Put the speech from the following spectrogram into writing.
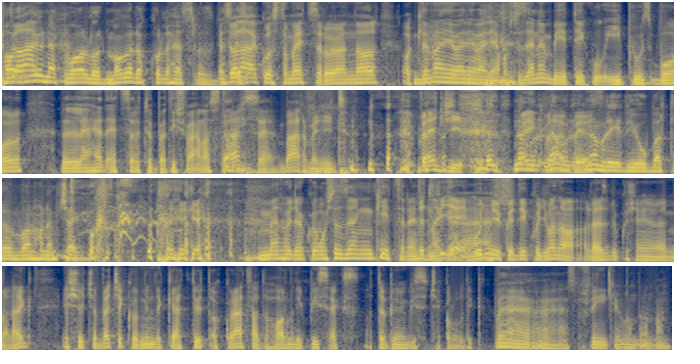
ha talán- nőnek vallod magad, akkor lehetsz lesz. Találkoztam egyszer olyannal, aki... De várjál, várjál, várjál, most az LMBTQI pluszból lehet egyszerre többet is választani? Persze, bármennyit. Benji, Ez nem, melyik nem, élsz? nem radio button van, hanem checkbox. Igen. Mert hogy akkor most ez olyan kétszeres Tehát figyelj, megállás. úgy működik, hogy van a leszbikus, a meleg, és hogyha becsekkolod mind a kettőt, akkor átvált a harmadik biszex, a többi meg visszacsekkolódik. Várjál, Ezt most végig kell gondolnom.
